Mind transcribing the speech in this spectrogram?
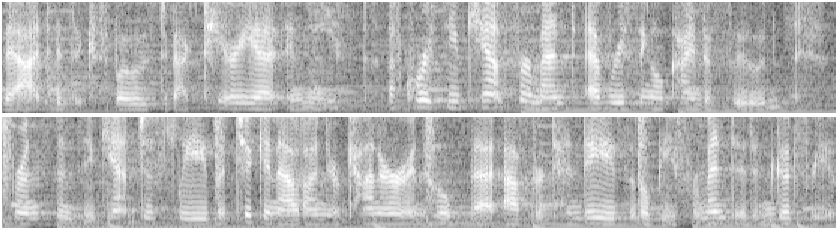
that it's exposed to bacteria and yeast. Of course, you can't ferment every single kind of food. For instance, you can't just leave a chicken out on your counter and hope that after 10 days it'll be fermented and good for you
